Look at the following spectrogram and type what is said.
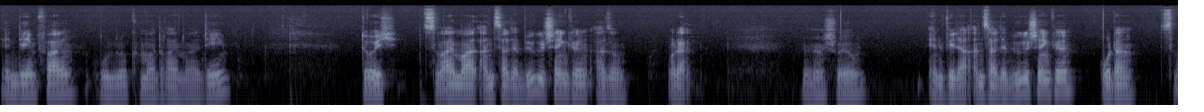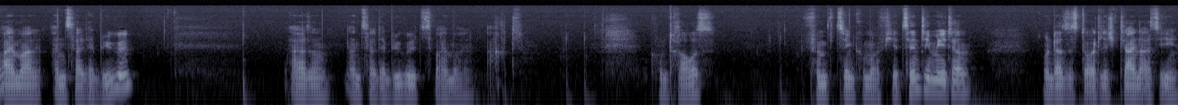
In dem Fall U0,3 mal D durch zweimal Anzahl der Bügelschenkel, also oder ne, Entschuldigung, entweder Anzahl der Bügelschenkel oder zweimal Anzahl der Bügel. Also Anzahl der Bügel zweimal 8. Kommt raus 15,4 cm und das ist deutlich kleiner als die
